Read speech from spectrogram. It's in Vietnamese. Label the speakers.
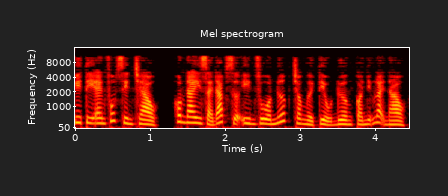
Speaker 1: VTN Food xin chào, hôm nay giải đáp sữa Insua nước cho người tiểu đường có những loại nào.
